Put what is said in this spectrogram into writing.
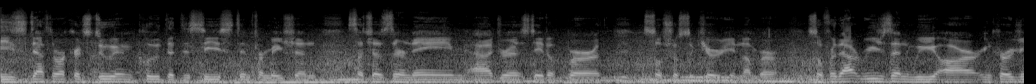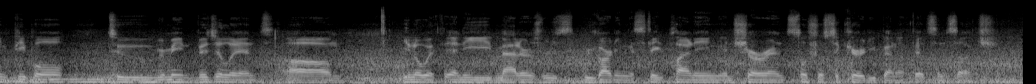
These death records do include the deceased information, such as their name, address, date of birth, social security number. So for that reason, we are encouraging people to remain vigilant, um, you know, with any matters regarding estate planning, insurance, social security benefits, and such.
